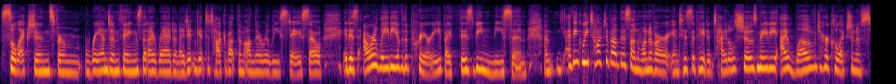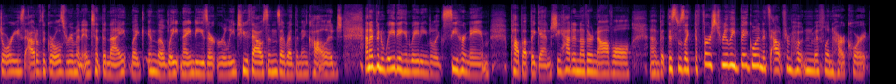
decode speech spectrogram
selections from random things that I read, and I didn't get to talk about them on their release day. So it is Our Lady of the Prairie by Thisbe Nissen. Um, I think we talked about this on one of our anticipated titles shows, maybe. I loved her collection of stories out of the girls' room and into the night, like in the late 90s or early 2000s. I read them in college. And I've been waiting and waiting to like see her name pop up again. She had another novel, um, but this was like the first really big one. It's out from Houghton Mifflin Harcourt,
